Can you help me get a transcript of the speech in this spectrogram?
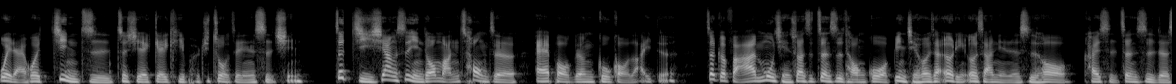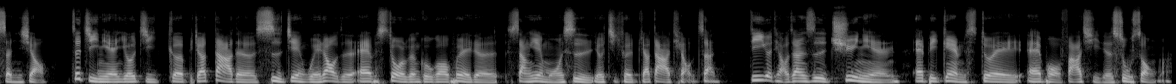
未来会禁止这些 gatekeeper 去做这件事情。这几项事情都蛮冲着 Apple 跟 Google 来的。这个法案目前算是正式通过，并且会在二零二三年的时候开始正式的生效。这几年有几个比较大的事件，围绕着 App Store 跟 Google Play 的商业模式，有几个比较大的挑战。第一个挑战是去年 Epic Games 对 Apple 发起的诉讼嘛，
